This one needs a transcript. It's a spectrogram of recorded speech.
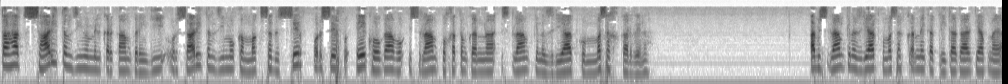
تحت ساری تنظیمیں مل کر کام کریں گی اور ساری تنظیموں کا مقصد صرف اور صرف ایک ہوگا، وہ اسلام کو ختم کرنا، اسلام کے نظریات کو مسخ کر دینا۔ اب اسلام کے نظریات کو مسخ کرنے کا طریقہ کار کیا اپنایا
